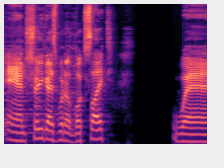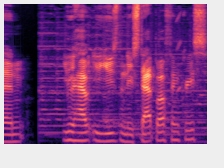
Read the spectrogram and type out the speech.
and show you guys what it looks like when you have you use the new stat buff increase.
